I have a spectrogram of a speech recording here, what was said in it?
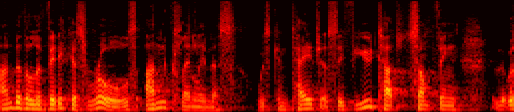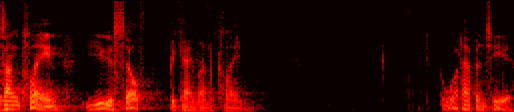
Under the Leviticus rules, uncleanliness was contagious. If you touched something that was unclean, you yourself became unclean. But what happens here?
